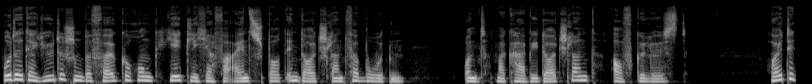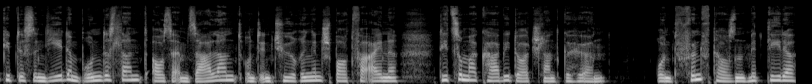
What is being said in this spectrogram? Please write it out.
wurde der jüdischen Bevölkerung jeglicher Vereinssport in Deutschland verboten und Maccabi Deutschland aufgelöst. Heute gibt es in jedem Bundesland außer im Saarland und in Thüringen Sportvereine, die zu Maccabi Deutschland gehören. Rund 5000 Mitglieder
